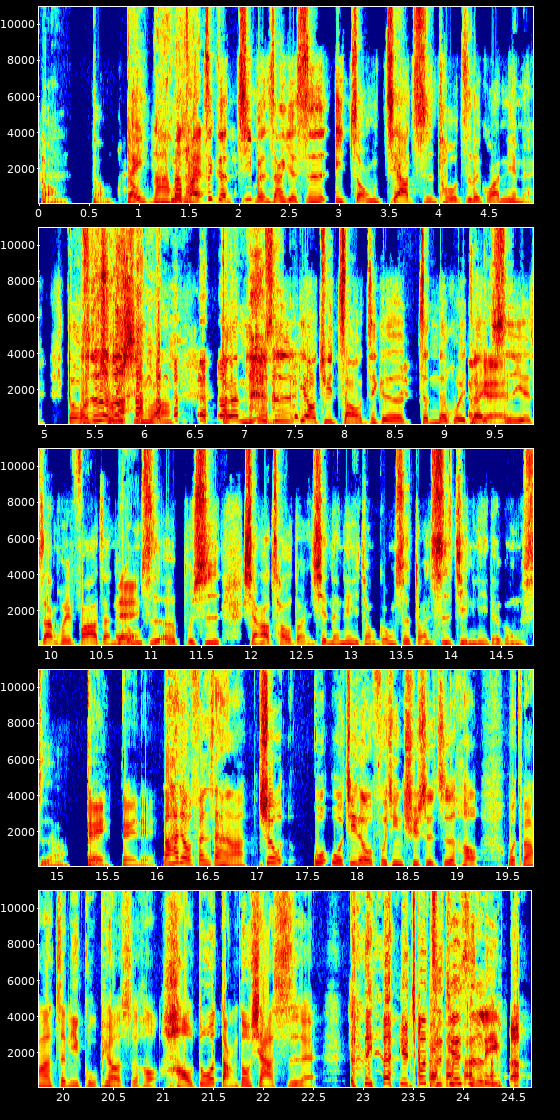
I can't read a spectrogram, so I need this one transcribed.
懂懂。哎，那那他这个基本上也是一种价值投资的观念呢，都是雏形啦。对啊，你就是要去找这个真的会在事业上会发展的公司，而不是想要炒短线的那一种公司，短视近利的公司啊。对对对，那他就分散啊。所以，我我记得我父亲去世之后，我帮他整理股票的时候，好多档都下市，哎，也就直接是零了。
